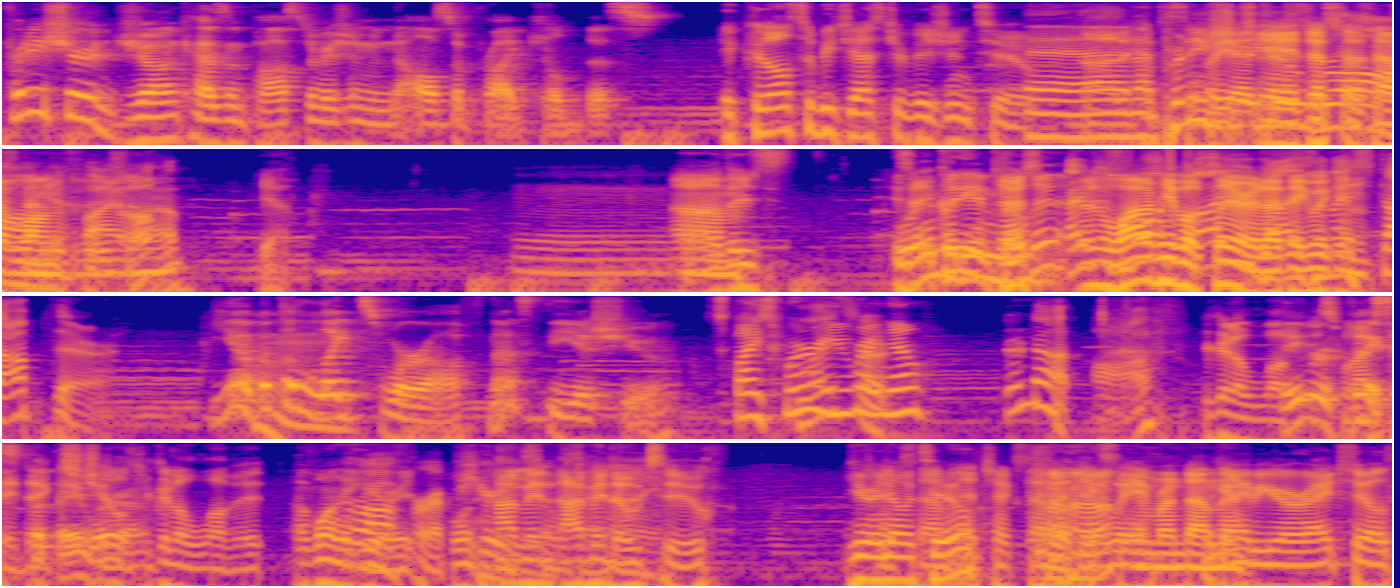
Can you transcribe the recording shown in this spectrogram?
Pretty sure Junk has imposter vision and also probably killed this. It could also be Jester vision too. Uh, And they I'm pretty sure Yeah, you're just as wrong, have long Five vision. up. Hmm. Uh, Um, there's. Is anybody in have med? There's a lot of people clear it, I think we can- I stopped there. Yeah, but the Hmm. lights were off. That's the issue. Spice, where are you right are- now? They're not off. You're gonna love They this were when I say next they chilled. were. You're gonna love it. I want to hear off it. for Period, I'm in. I'm in. O2. You're in Checks out- O2. It checks out. Uh-huh. Wait, run down okay, there. Maybe you're right, chilled.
